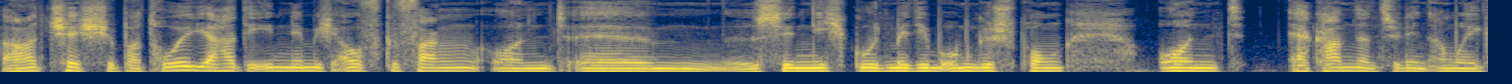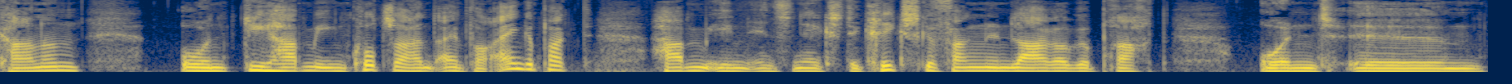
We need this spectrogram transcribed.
Ja, tschechische Patrouille hatte ihn nämlich aufgefangen und ähm, sind nicht gut mit ihm umgesprungen. Und er kam dann zu den Amerikanern und die haben ihn kurzerhand einfach eingepackt, haben ihn ins nächste Kriegsgefangenenlager gebracht und ähm,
